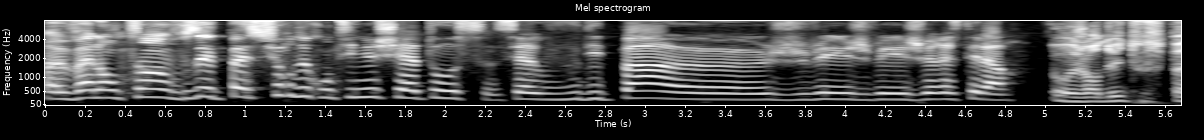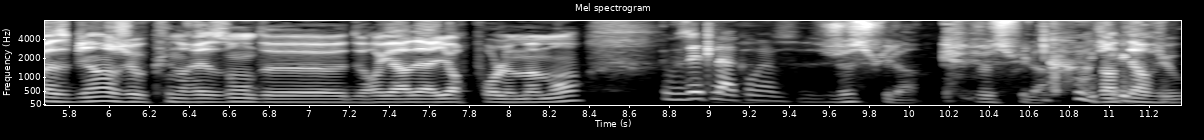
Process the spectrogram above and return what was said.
Euh, Valentin, vous n'êtes pas sûr de continuer chez Atos? C'est-à-dire que vous vous dites pas, euh, je, vais, je, vais, je vais rester là Aujourd'hui, tout se passe bien. J'ai aucune raison de, de regarder ailleurs pour le moment. Vous êtes là quand même Je suis là. Je suis là. J'interview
